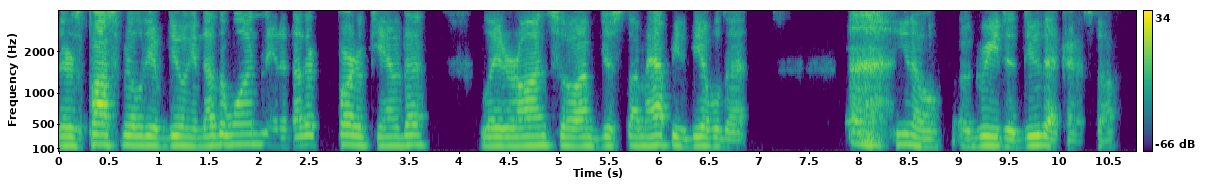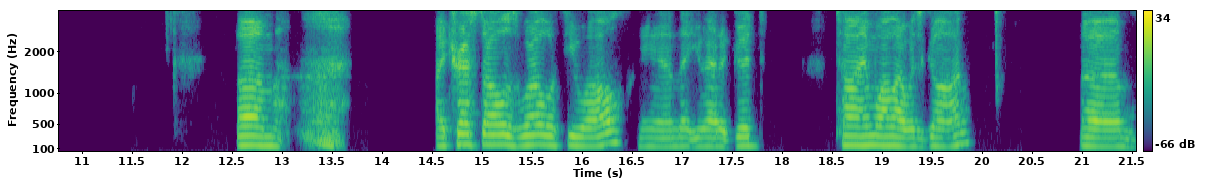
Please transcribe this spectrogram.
there's a possibility of doing another one in another part of Canada later on. So I'm just I'm happy to be able to, you know, agree to do that kind of stuff. Um, I trust all is well with you all, and that you had a good time while I was gone. Um,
